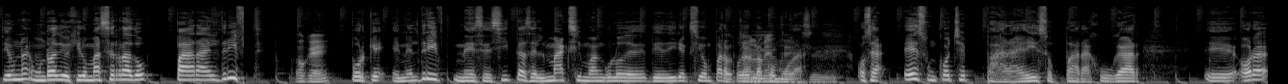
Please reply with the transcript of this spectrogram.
Tiene una- un radio de giro más cerrado para el drift Ok. porque en el drift necesitas el máximo ángulo de, de dirección para poderlo acomodar. sí, sí. O sea, es un coche para eso, para jugar. Eh, ahora,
